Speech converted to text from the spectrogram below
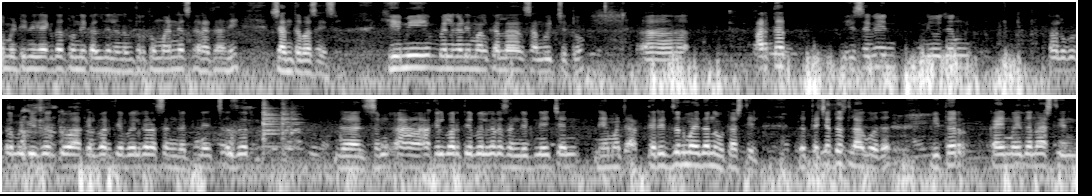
कमिटीने एकदा तो निकाल दिल्यानंतर तो मान्यच करायचा आणि शांत बसायचं. हे मी बैलगाडी मालकाला सांगू इच्छितो. अर्थात हे सगळे नियोजन तालुका कमिटीचं किंवा अखिल भारतीय बैलगाडा संघटनेचं जर सं- अखिल भारतीय बैलगाडा संघटनेच्या नियमाच्या अखत्यारीत जर मैदान होत असतील तर त्याच्यातच लागू होतात इतर काही मैदानं असतील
